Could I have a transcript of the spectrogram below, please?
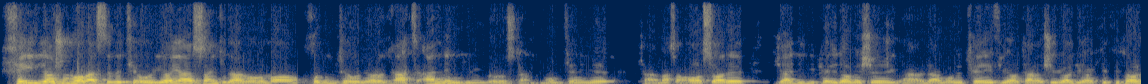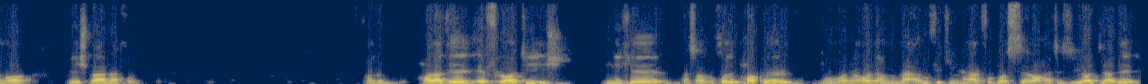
خیلی هاشون وابسته به تئوریایی هستن که در واقع ما خود این تئوری رو قطعا نمی‌دونیم درستن ممکنه مثلا آثار جدیدی پیدا بشه در مورد طیف یا تلاشی رادیواکتیو که ما بهش بر نخوریم حالا حالت افراطیش اینه که مثلا خود پاپر به عنوان آدم معروفی که این حرف با سراحت زیاد زده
